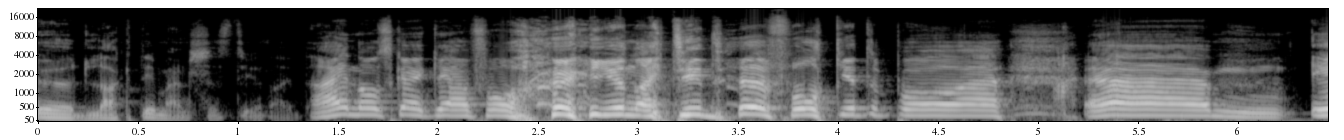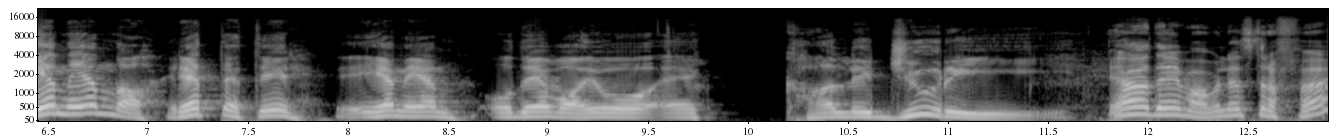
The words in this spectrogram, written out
ødelagt i Manchester United. Nei, nå skal ikke jeg få United-folket på 1-1, uh, um, da. Rett etter 1-1. Og det var jo uh, Caligiuri. Ja, det var vel en straffe.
